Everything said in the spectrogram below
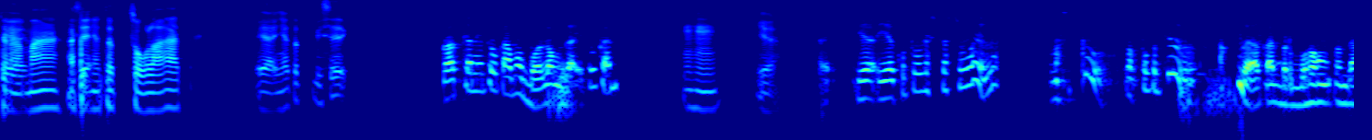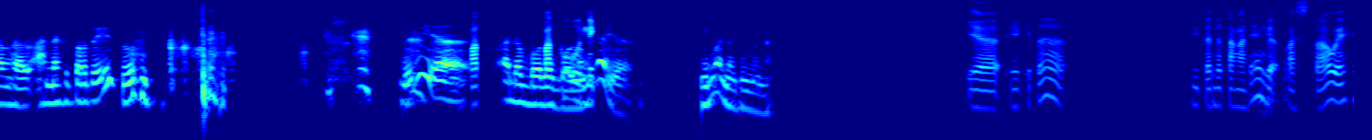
ceramah ada Bisa- nyatet sholat Ya nyatet bisa. sholat kan itu kamu bolong nggak itu kan Mhm. Ya. ya ya aku tulis sesuai lah maksudku waktu kecil aku nggak akan berbohong tentang hal aneh seperti itu jadi ya Tempat- ada bolong-bolongnya ya gimana gimana Ya ya kita ditanda tangannya nggak pas traweh.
